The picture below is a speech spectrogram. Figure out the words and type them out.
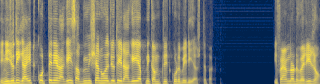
তিনি যদি গাইড করতেন, এর আগেই সাবমিশন হয়ে যেত, এর আগেই আপনি কমপ্লিট করে বেরিয়ে আসতে পারেন if I am not very wrong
